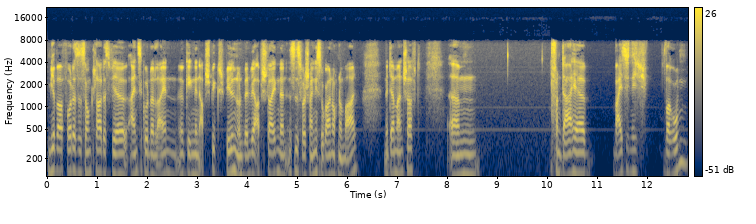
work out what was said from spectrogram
mir war vor der Saison klar, dass wir einzig und allein äh, gegen den Abstieg spielen und wenn wir absteigen, dann ist es wahrscheinlich sogar noch normal mit der Mannschaft. Ähm, von daher weiß ich nicht, warum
